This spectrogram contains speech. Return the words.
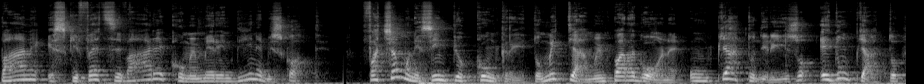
pane e schifezze varie come merendine e biscotti. Facciamo un esempio concreto, mettiamo in paragone un piatto di riso ed un piatto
